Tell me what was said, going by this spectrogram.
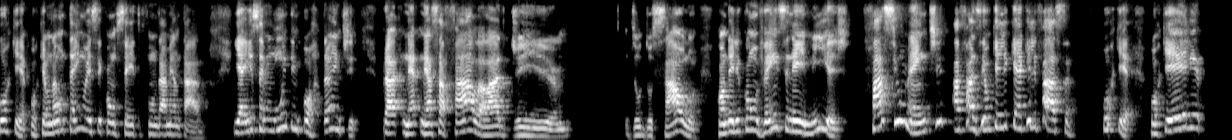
Por quê? Porque eu não tenho esse conceito fundamentado. E aí isso é muito importante para né, nessa fala lá de do, do Saulo, quando ele convence Neemias facilmente a fazer o que ele quer que ele faça. Por quê? Porque ele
